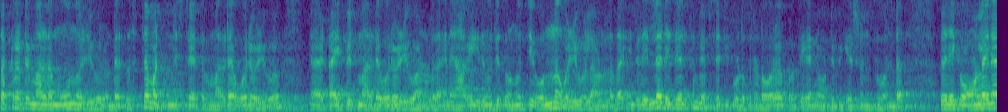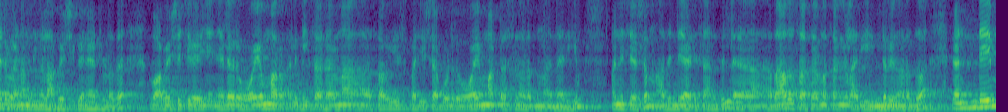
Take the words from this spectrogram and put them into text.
സെക്രട്ടറിമാരുടെ മൂന്ന് ഒഴിവുകളുണ്ട്. സിസ്റ്റം അഡ്മിനിസ്ട്രേറ്റർമാരുടെ ഒരു ഒഴിവും. ടൈപ്പിസ്റ്റ്മാരുടെ ഒരു ഒഴിവാണുള്ളത്. അങ്ങനെ ആകെ ഇരുന്നൂറ്റി തൊണ്ണൂറ്റി ഒന്ന് ഒഴിവുകളാണുള്ളത്. ഇതിന്റെ എല്ലാ ഡീറ്റെയിൽസും വെബ്സൈറ്റിൽ കൊടുത്തിട്ടുണ്ട്. ഓരോ പ്രത്യേക നോട്ടിഫിക്കേഷൻസും ഉണ്ട്. അതിലേക്ക് ഓൺലൈനായിട്ട് വേണം നിങ്ങൾ അപേക്ഷിക്കാനായിട്ടുള്ളത്. അപ്പോൾ അപേക്ഷിച്ച് കഴിഞ്ഞ് കഴിഞ്ഞാൽ ഒരു ഒ എം ആർ അല്ലെങ്കിൽ സഹകരണ സർവീസ് പരീക്ഷാ ബോർഡ് ഒരു ഒ എം ആർ ടെസ്റ്റ് നടത്തുന്നതായിരിക്കും അതിനുശേഷം അതിന്റെ അടിസ്ഥാനത്തിൽ അതാത് സഹകരണ സംഘങ്ങളായിരിക്കും ഇന്റർവ്യൂ നടത്തുക. രണ്ടിന്റെയും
